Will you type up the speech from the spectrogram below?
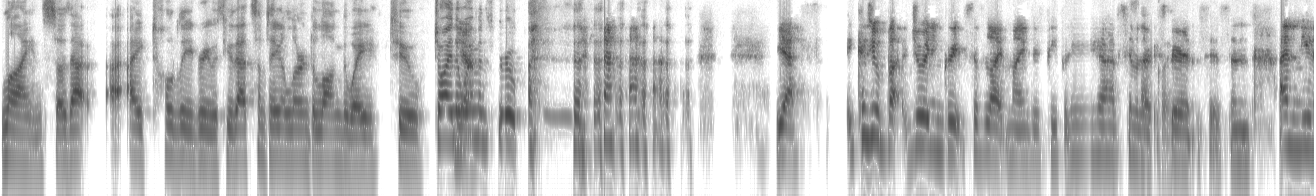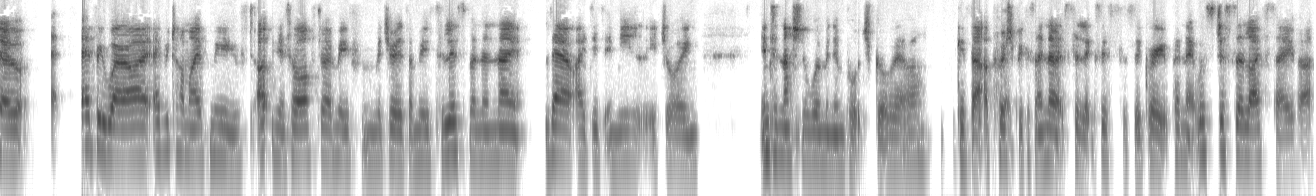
lines. So that I, I, totally agree with you. That's something I learned along the way too. Join the yeah. women's group. yes, because you're joining groups of like-minded people who have similar exactly. experiences, and and you know everywhere I every time I've moved up, you know, so after I moved from Madrid, I moved to Lisbon, and I, there I did immediately join International Women in Portugal. There, I'll give that a push because I know it still exists as a group, and it was just a lifesaver.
